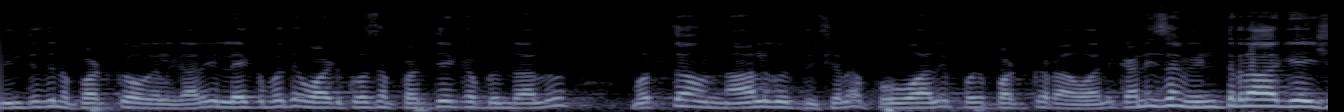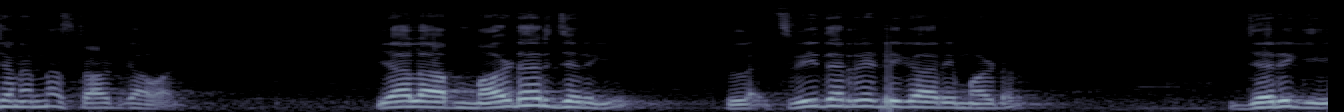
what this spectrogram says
నిందితుని పట్టుకోగలగాలి లేకపోతే వాటి కోసం ప్రత్యేక బృందాలు మొత్తం నాలుగు దిశలా పోవాలి పోయి పట్టుకురావాలి కనీసం ఇంటరాగేషన్ అన్న స్టార్ట్ కావాలి. ఇవాళ మర్డర్ జరిగి శ్రీధర్ రెడ్డి గారి మర్డర్ జరిగి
